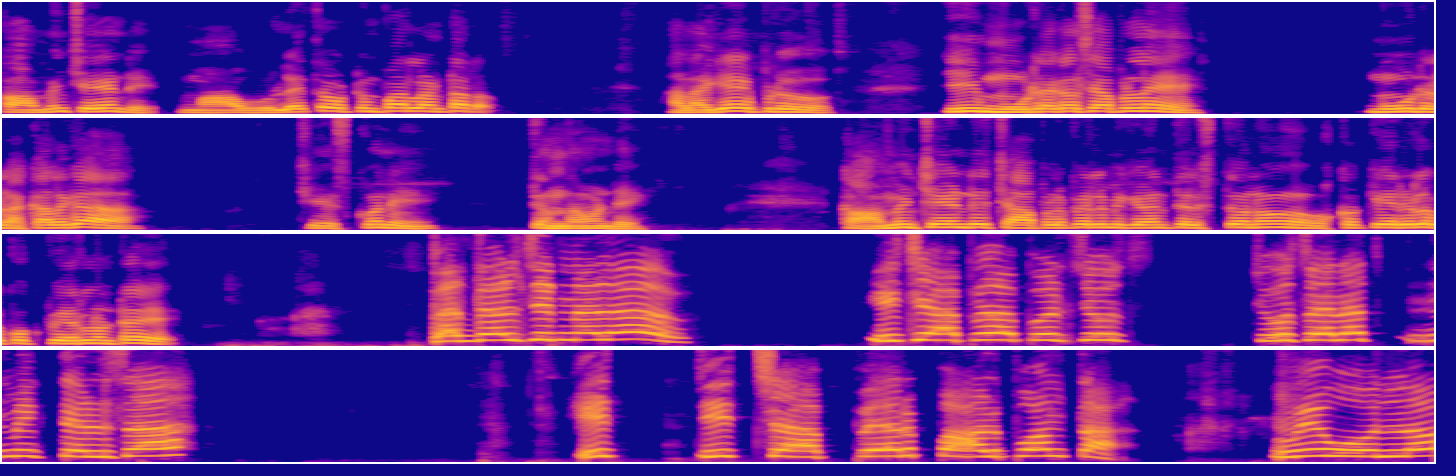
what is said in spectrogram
కామెంట్ చేయండి. మా ఊర్లో అయితే ఒట్టింపార్లు అంటారు. అలాగే ఇప్పుడు ఈ మూడు రకాల చేపలని మూడు రకాలుగా చేసుకొని తిందామండి. కామెంట్ చేయండి. చేపల పేర్లు మీకు ఏమైనా తెలుస్తాను ఒక్కొక్క ఏరియాలో ఒక్కొక్క పేర్లు ఉంటాయి. పెద్దలు చిన్నలు ఈ చేప ఎప్పుడు చూ చూసారా? మీకు తెలుసా? ఈ ఈ చేప పేరు పాలపొంత. మీ ఊళ్ళో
